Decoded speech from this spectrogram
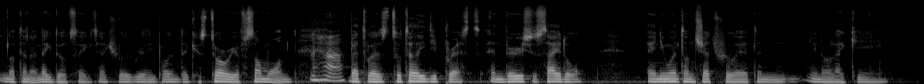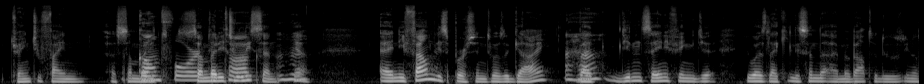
not an anecdote it's actually really important like a story of someone Uh-huh. that was totally depressed and very suicidal and he went on chat roulette and you know like he trying to find uh, somebody to somebody to, talk. listen Mhm. yeah and he found this person it was a guy Uh-huh. but didn't say anything he was like listen i'm about to do you know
